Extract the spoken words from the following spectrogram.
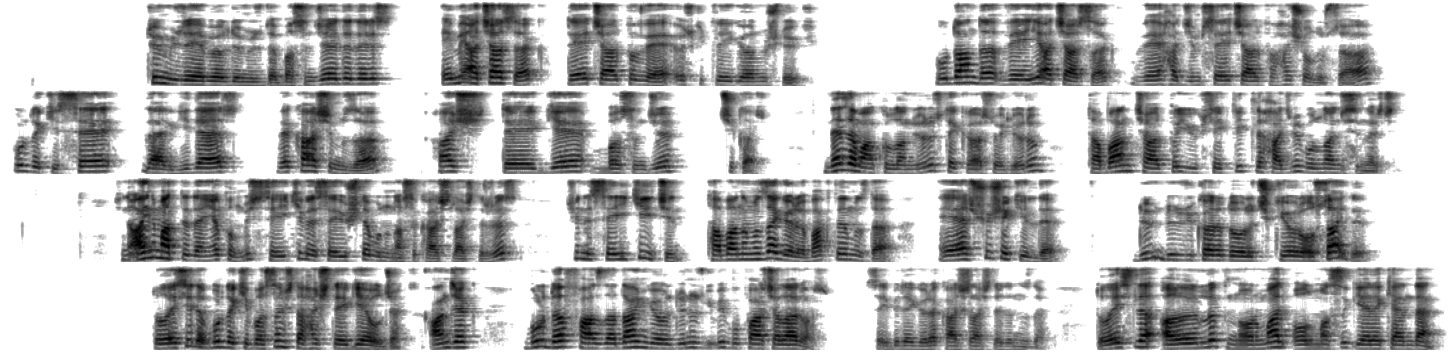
tüm yüzeye böldüğümüzde basıncı elde ederiz. M'i açarsak d çarpı v öz kütleyi görmüştük. Buradan da V'yi açarsak V hacim S çarpı H olursa buradaki S'ler gider ve karşımıza HDG basıncı çıkar. Ne zaman kullanıyoruz? Tekrar söylüyorum. Taban çarpı yükseklikle hacmi bulunan cisimler için. Şimdi aynı maddeden yapılmış S2 ve S3'te bunu nasıl karşılaştırırız? Şimdi S2 için tabanımıza göre baktığımızda eğer şu şekilde dümdüz yukarı doğru çıkıyor olsaydı dolayısıyla buradaki basınç da HDG olacaktı. Ancak burada fazladan gördüğünüz gibi bu parçalar var. S1'e göre karşılaştırdığınızda. Dolayısıyla ağırlık normal olması gerekenden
